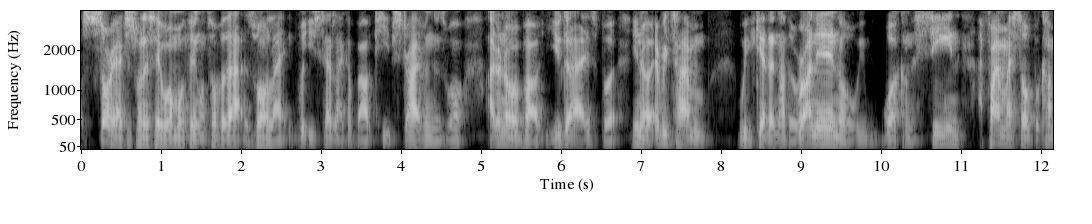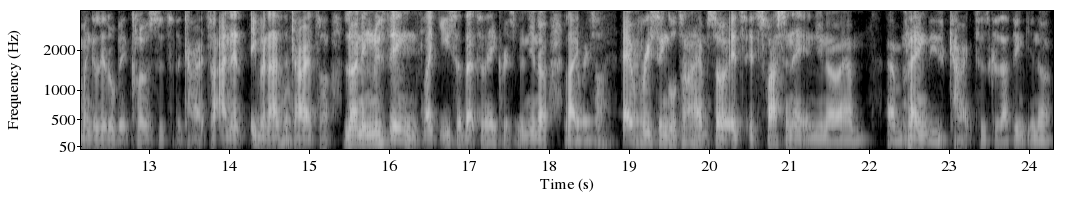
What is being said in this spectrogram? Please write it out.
sorry, I just want to say one more thing on top of that as well. Like what you said, like about keep striving as well. I don't know about you guys, but you know, every time we get another run in or we work on a scene, I find myself becoming a little bit closer to the character. And then even as the character, learning new things. Like you said that today, Crispin, you know, like Every time. every single time. So it's, it's fascinating, you know, um, um, playing these characters because I think, you know,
